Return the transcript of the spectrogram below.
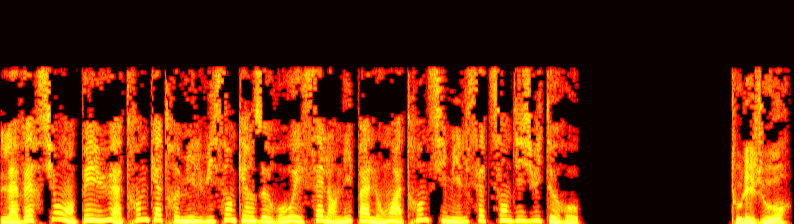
La version en PU à 34 815 euros et celle en Hypalon à 36 718 euros. Tous les jours,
